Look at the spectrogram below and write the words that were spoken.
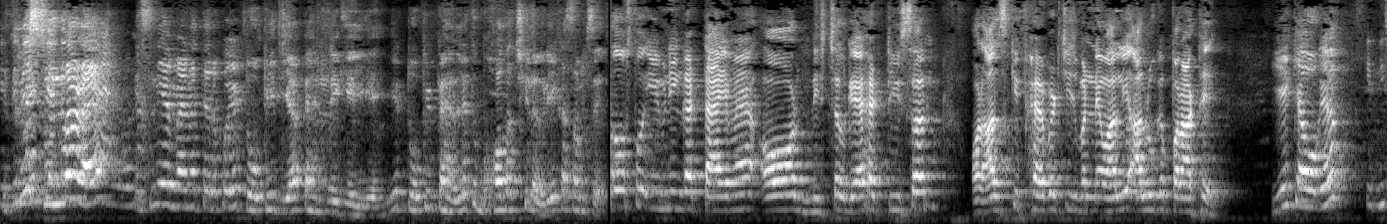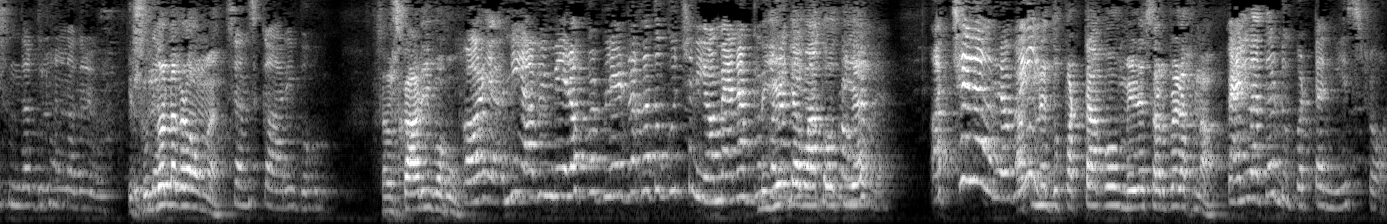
इतनी सुंदर है। इसलिए मैंने तेरे को ये टोपी दिया पहनने के लिए। ये टोपी पहन ले तो बहुत अच्छी लग रही है कसम से। दोस्तों इवनिंग का टाइम है और निश्चल गया है ट्यूशन और आज की फेवरेट चीज़ बनने वाली है आलू के पराठे। ये क्या हो गया? कितनी सुंदर दुल्हन लग रहे हो। सुंदर लग रहा हूँ मैं। संस्कारी बहू। संस्कारी बहू। और नहीं अभी मेरे ऊपर प्लेट रखा तो कुछ नहीं और मैंने आपके ये क्या बात तो होती है? अच्छे लग रहे हो भाई। अपने दुपट्टा को मेरे सर पे रखना। पहली बात तो दुपट्टा नहीं है। स्टॉल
